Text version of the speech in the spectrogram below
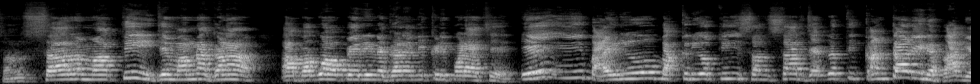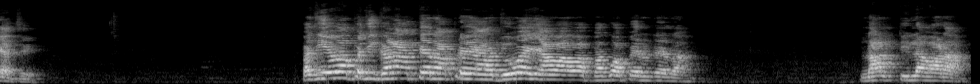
સંસારમાંથી જે મામના ઘણા આ ભગવાઓ પહેરીને ઘણે નીકળી પડ્યા છે, એ એ બાયડીઓ, બકરીઓથી સંસાર જગતથી કંટાળીને ભાગ્યા છે. પછી એવા પછી ઘણા અત્યારે આપણે આ જોવાય આવા આવા ભગવા પહેરેલા. લાલ ટીલાવાળા.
